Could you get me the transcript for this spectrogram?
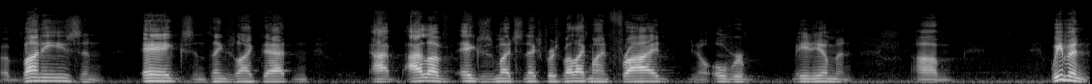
uh, bunnies and eggs and things like that. And I, I love eggs as much as the next person, but I like mine fried, you know, over medium. And um, we've been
